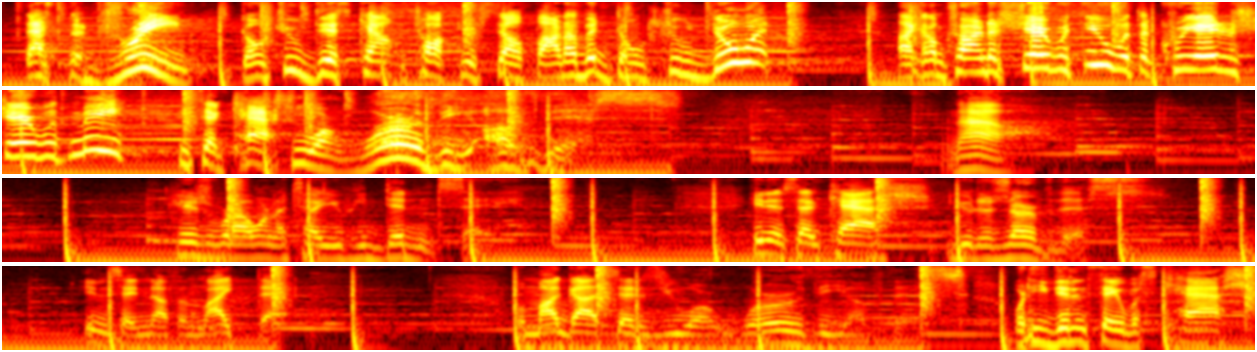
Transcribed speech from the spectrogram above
That's the dream. Don't you discount and talk yourself out of it. Don't you do it. Like I'm trying to share with you what the Creator shared with me. He said, Cash, you are worthy of this. Now, here's what I want to tell you he didn't say. He didn't say, Cash, you deserve this. He didn't say nothing like that. What my God said is, You are worthy of this. What he didn't say was, Cash,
